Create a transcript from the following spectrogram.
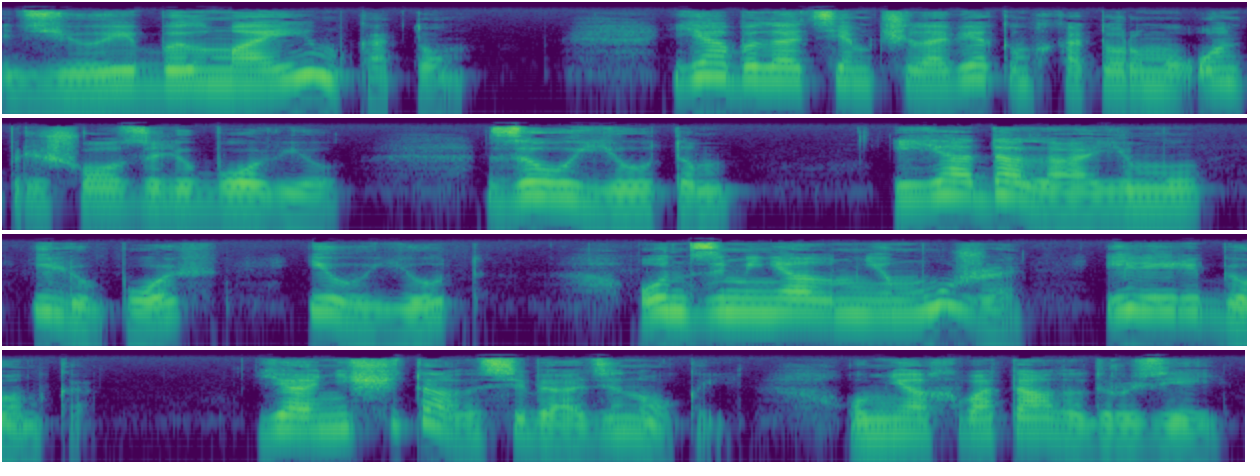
Дьюи был моим котом. Я была тем человеком, к которому он пришел за любовью, за уютом, и я дала ему и любовь, и уют. Он заменял мне мужа или ребенка. Я не считала себя одинокой. У меня хватало друзей —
